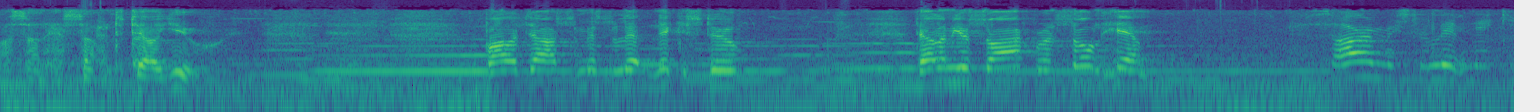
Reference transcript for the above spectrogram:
My son has something to tell you. Apologize to Mr. Lipnicki, Stu. Tell him you're sorry for insulting him. Sorry, Mr. Lipnicki.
